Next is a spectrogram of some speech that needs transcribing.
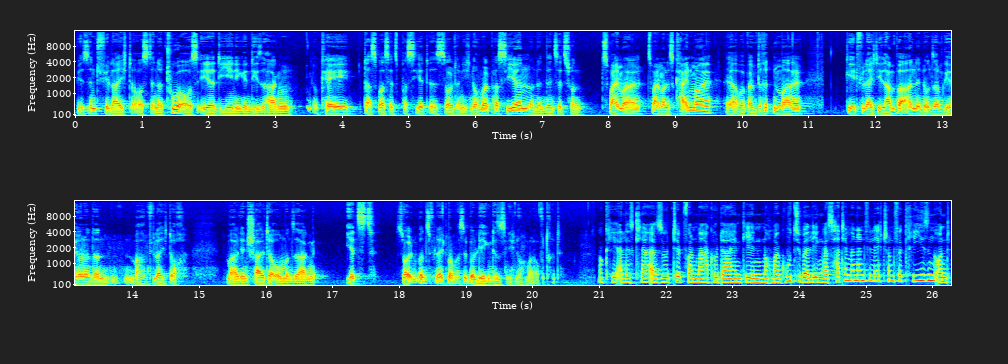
wir sind vielleicht aus der Natur aus eher diejenigen, die sagen, okay, das, was jetzt passiert ist, sollte nicht nochmal passieren. Und wenn es jetzt schon zweimal, zweimal ist kein Mal, ja, aber beim dritten Mal geht vielleicht die Lampe an in unserem Gehirn und dann machen vielleicht doch mal den Schalter um und sagen, jetzt sollten wir uns vielleicht mal was überlegen, dass es nicht nochmal auftritt. Okay, alles klar. Also Tipp von Marco dahingehend, nochmal gut zu überlegen, was hatte man dann vielleicht schon für Krisen und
